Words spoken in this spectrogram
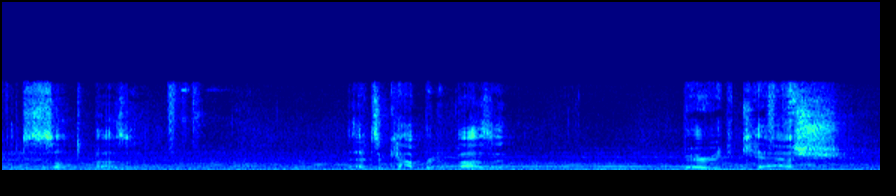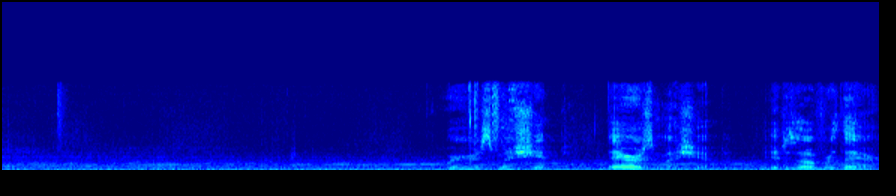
That's a salt deposit. That's a copper deposit. Buried cache. Where is my ship? There's my ship. It is over there.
